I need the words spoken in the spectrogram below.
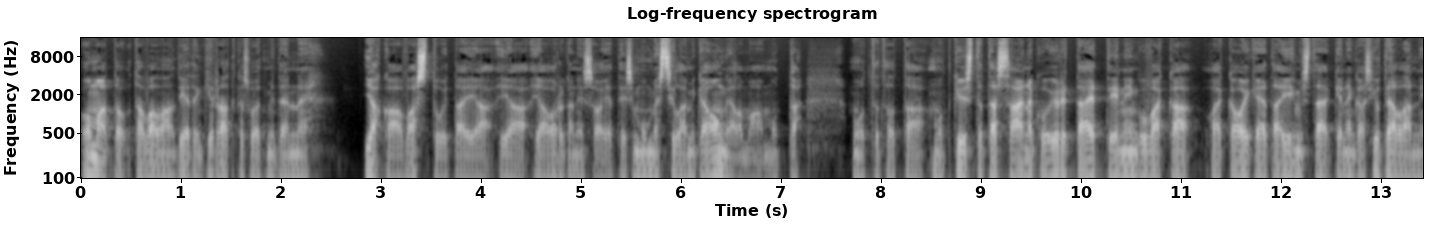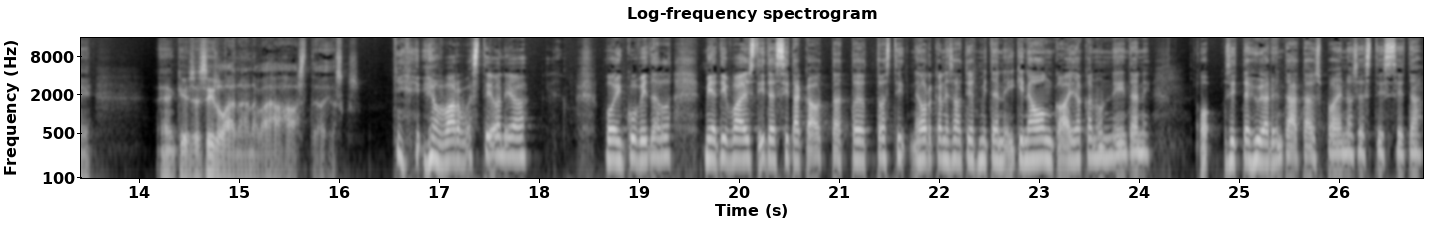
oma to, tavallaan tietenkin ratkaisu, että miten ne jakaa vastuita ja, ja, ja organisoi, että ei se mun mielestä sillä mikään ongelma on, mutta – mutta, tota, mutta kyllä sitä tässä aina kun yrittää etsiä niin kuin vaikka, vaikka oikeaa ihmistä, kenen kanssa jutella, niin kyllä se sillä aina vähän haaste on joskus. Ja varmasti on, ja voin kuvitella. Mietin vain itse sitä kautta, että toivottavasti ne organisaatiot, miten ne ikinä onkaan jakanut niitä, niin o, sitten hyödyntää täyspainoisesti sitä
